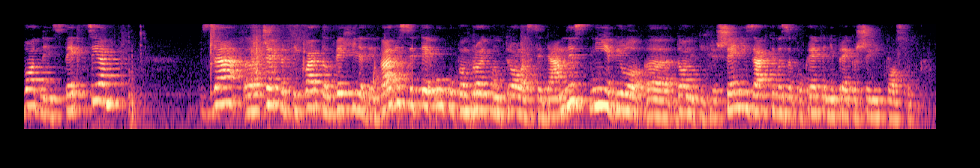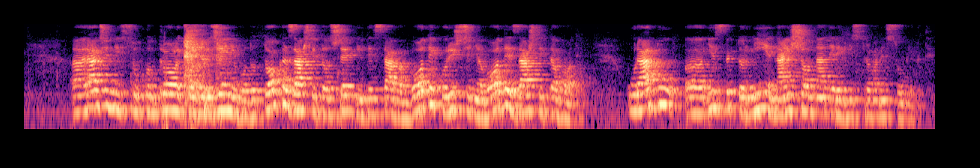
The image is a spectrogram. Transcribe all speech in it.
vodna inspekcija za e, četvrti kvartal 2020. ukupan broj kontrola 17, nije bilo e, donetih rešenja i zahteva za pokretanje prekršenih postupka. E, rađeni su kontrole kod uređenja vodotoka, zaštita od štetnih destava vode, korišćenja vode, zaštita vode. U radu inspektor nije naišao na neregistrovane subjekte.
